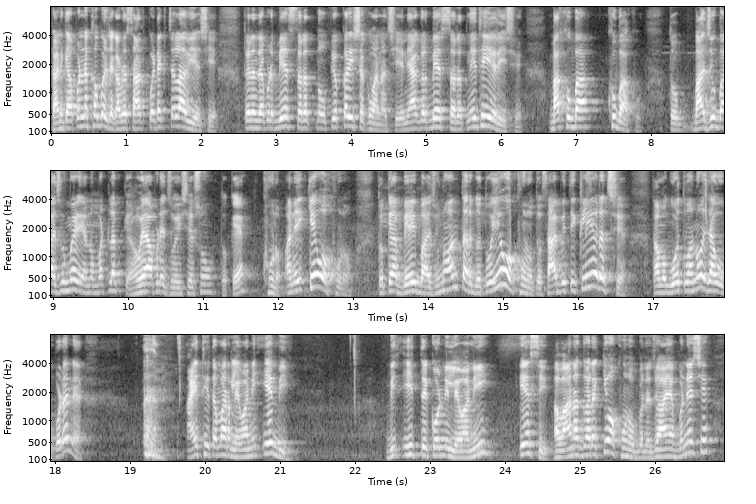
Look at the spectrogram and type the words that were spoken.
કારણ કે આપણને ખબર છે કે આપણે સાત પોઈન્ટ એક ચલાવીએ છીએ. તો એના અંદર આપણે બે શરતનો ઉપયોગ કરી શકવાના છીએ. એની આગળ બે શરતની થિયરી છે. બાખુબા, ખૂબાખું. તો બાજુ બાજુ મળી એનો મતલબ કે હવે આપણે જોઈશે શું? તો કે ખૂણો. અને એ કેવો ખૂણો? તો કે આ બે બાજુનો અંતર્ગત હોય એવો ખૂણો. તો સાબિતી ક્લિયર જ છે. તો આમાં ગોતવા ન જવું પડે ને. અહીંથી તમારે લેવાની એ બી. એ ત્રિકોણની લેવાની એસી હવે આના દ્વારા કયો ખૂણો બને? જો અહીંયા બને છે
